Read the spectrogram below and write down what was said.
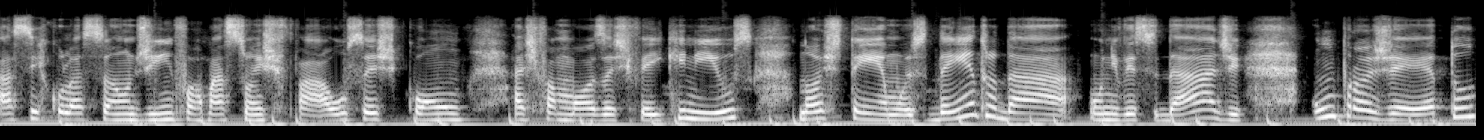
a circulação de informações falsas com as famosas fake news. Nós temos dentro da universidade um projeto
